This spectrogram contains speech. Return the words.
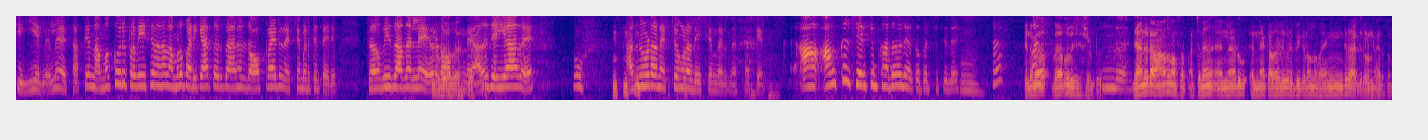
ചെയ്യല്ല അല്ലേ? സത്യം നമുക്കൊരു പ്രതീക്ഷ തന്നെ പറഞ്ഞാൽ നമ്മൾ പഠിക്കാത്ത ഒരു സാധനം ഒരു ഡോക്ടറായിട്ട് രക്ഷപ്പെടുത്തി തരും. സർവീസ് അതല്ലേ ഒരു ഡോക്ടറിന്റെ അത് ചെയ്യാതെ അതിനോടാണ് ഏറ്റവും കൂടുതൽ ദേഷ്യം വരുന്നത് സത്യം. അങ്കിൾ ശരിക്കും കഥകളിയൊക്കെ പഠിച്ചിട്ടില്ലേ? പിന്നെ വേറൊരു വിശേഷമുണ്ട്. ഞാനൊരു ആറ് മാസം അച്ഛന് എന്നോട് എന്നെ കഥകളി പഠിപ്പിക്കണമെന്ന് ഭയങ്കര ആഗ്രഹം ഉണ്ടായിരുന്നു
